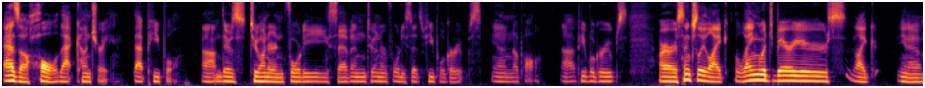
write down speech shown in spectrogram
as a whole, that country, that people, um, there's 247, 246 people groups in Nepal. Uh, people groups are essentially like language barriers, like, you know,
